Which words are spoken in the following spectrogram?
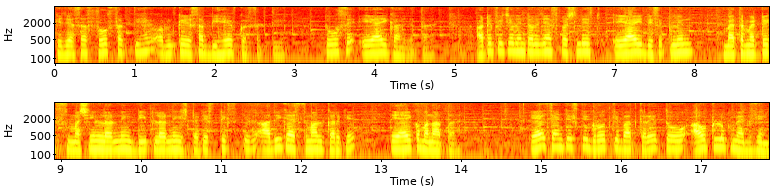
के जैसा सोच सकती है और उनके जैसा बिहेव कर सकती है तो उसे एआई कहा जाता है। Artificial intelligence specialist AI discipline mathematics machine learning deep learning statistics आदि का इस्तेमाल करके एआई को बनाता है। एआई साइंटिस्ट की ग्रोथ की बात करें तो आउटलुक मैगजीन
